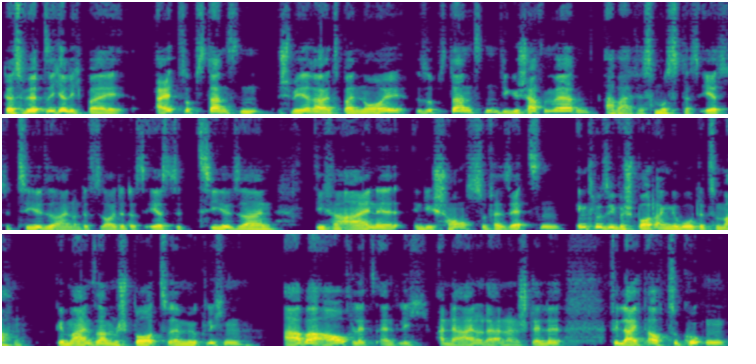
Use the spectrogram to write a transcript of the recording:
Das wird sicherlich bei Altsubstanzen schwerer als bei Neusubstanzen, die geschaffen werden. Aber das muss das erste Ziel sein und es sollte das erste Ziel sein, die Vereine in die Chance zu versetzen, inklusive Sportangebote zu machen, gemeinsamen Sport zu ermöglichen, aber auch letztendlich an der einen oder anderen Stelle vielleicht auch zu gucken,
